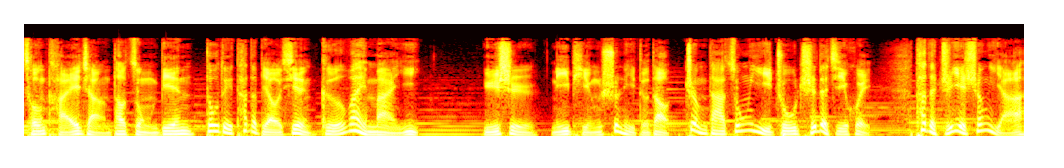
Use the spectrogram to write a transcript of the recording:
从台长到总编都对她的表现格外满意。于是，倪萍顺利得到正大综艺主持的机会，她的职业生涯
